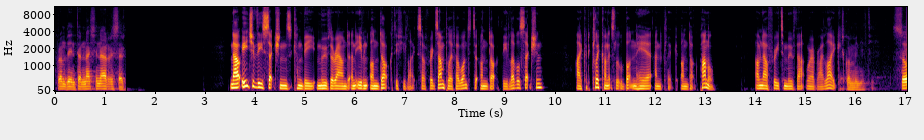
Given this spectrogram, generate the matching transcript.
from the international research. Now, each of these sections can be moved around and even undocked if you like. So, for example, if I wanted to undock the level section, I could click on its little button here and click Undock Panel. I'm now free to move that wherever I like. Community. So,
